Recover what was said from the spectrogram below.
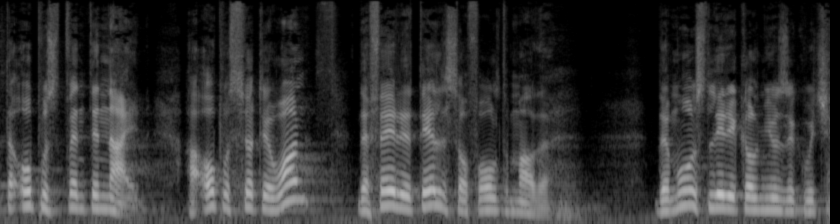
at the Opus 29. Uh, Opus 31, The Fairy Tales of Old Mother, the most lyrical music which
